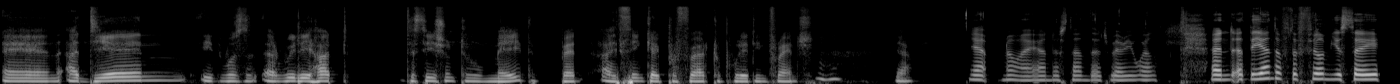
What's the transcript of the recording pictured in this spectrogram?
and at the end, it was a really hard decision to made. But I think I prefer to put it in French. Mhm. Yeah. Yeah, no, I understand that very well. And at the end of the film, you say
